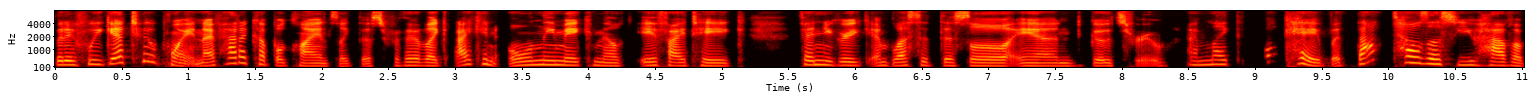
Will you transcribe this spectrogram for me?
But if we get to a point, and I've had a couple clients like this where they're like, I can only make milk if I take fenugreek and blessed thistle and goat's rue. I'm like, okay, but that tells us you have a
